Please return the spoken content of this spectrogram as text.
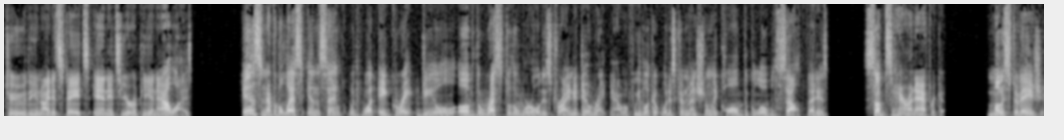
to the United States and its European allies, is nevertheless in sync with what a great deal of the rest of the world is trying to do right now. If we look at what is conventionally called the global south, that is, sub Saharan Africa, most of Asia,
